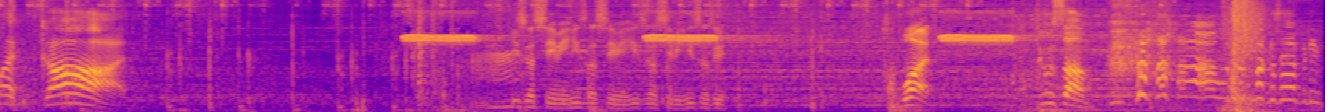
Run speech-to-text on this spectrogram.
My god! He's gonna see me, he's gonna see me, he's gonna see me, he's gonna see me. What? Do some! what the fuck is happening?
